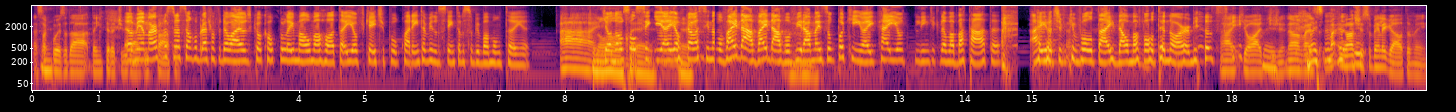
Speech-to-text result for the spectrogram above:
essa É. coisa da, da É interatividade. a minha maior fato. frustração com Breath of the Wild que eu calculei mal uma rota e eu fiquei, tipo, 40 minutos tentando subir uma montanha. Ai, Nossa, que eu não é, consegui. aí eu é. ficava assim, não, vai dar, vai dar, vou virar mais um pouquinho. Aí caiu o Link que deu uma batata. aí eu tive que voltar e dar uma volta enorme, assim. Ai, que ódio, gente. Não, mas, Mas- mas eu acho isso bem legal também.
